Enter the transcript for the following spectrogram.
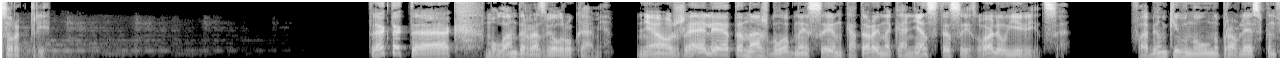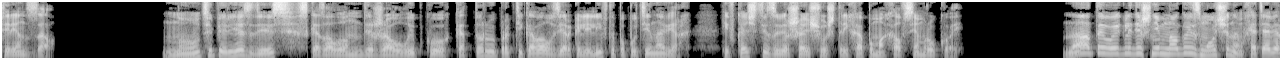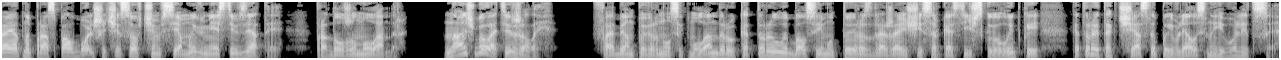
43. «Так-так-так», — Муландер развел руками. «Неужели это наш блудный сын, который наконец-то соизволил явиться?» Фабиан кивнул, направляясь в конференц-зал. «Ну, теперь я здесь», — сказал он, держа улыбку, которую практиковал в зеркале лифта по пути наверх, и в качестве завершающего штриха помахал всем рукой. «Но ты выглядишь немного измученным, хотя, вероятно, проспал больше часов, чем все мы вместе взятые», — продолжил Муландер. «Ночь была тяжелой». Фабиан повернулся к Муландеру, который улыбался ему той раздражающей саркастической улыбкой, которая так часто появлялась на его лице.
